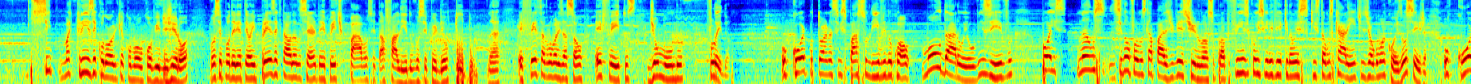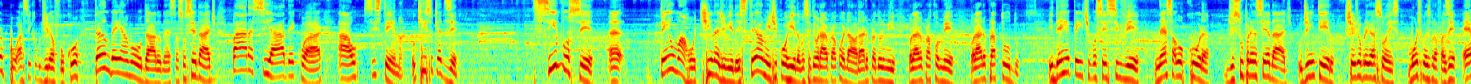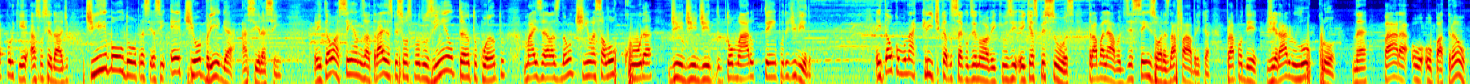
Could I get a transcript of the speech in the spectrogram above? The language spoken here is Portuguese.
uma crise econômica como o Covid gerou você poderia ter uma empresa que estava dando certo, de repente, pá, você está falido, você perdeu tudo, né? Efeitos da globalização, efeitos de um mundo fluido. O corpo torna-se um espaço livre no qual moldar o eu visível, pois não, se não formos capazes de vestir o nosso próprio físico, isso significa que, não, que estamos carentes de alguma coisa. Ou seja, o corpo, assim como diria Foucault, também é moldado nessa sociedade para se adequar ao sistema. O que isso quer dizer? Se você é, tem uma rotina de vida extremamente corrida, você tem horário para acordar, horário para dormir, horário para comer, horário para tudo e de repente você se vê nessa loucura de super ansiedade o dia inteiro, cheio de obrigações, um monte de coisa para fazer, é porque a sociedade te moldou para ser assim e te obriga a ser assim. Então, há 100 anos atrás, as pessoas produziam tanto quanto, mas elas não tinham essa loucura de, de, de tomar o tempo do indivíduo. Então, como na crítica do século XIX, em que, os, em que as pessoas trabalhavam 16 horas na fábrica para poder gerar lucro né, para o, o patrão,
